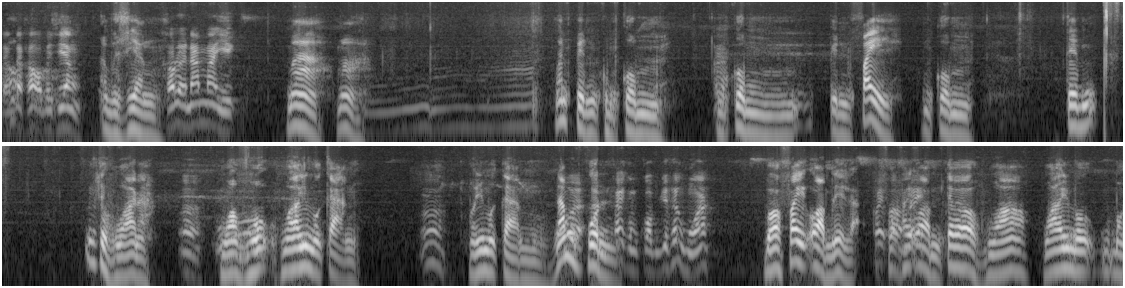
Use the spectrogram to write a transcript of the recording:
ตั้งแต่เขาเอาไปเสี่ยง เอาไปเสี่ยงเขาเลยนำมาอีก มามามันเป็นกลมๆกลมๆเป็นไฟกลมๆเต็มมันจะหัวน่ะเออ หัวหัวหัวอยู่เมืกลางเออหัวอยู่เมืกลางน้ำก้นไฟกลมๆอยู่ทั้งหัว บ่ไฟอ้อมเลยล่ะไฟอ้อม ไฟอ้อม แต่ว่าหัวหัวอยู่เมื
